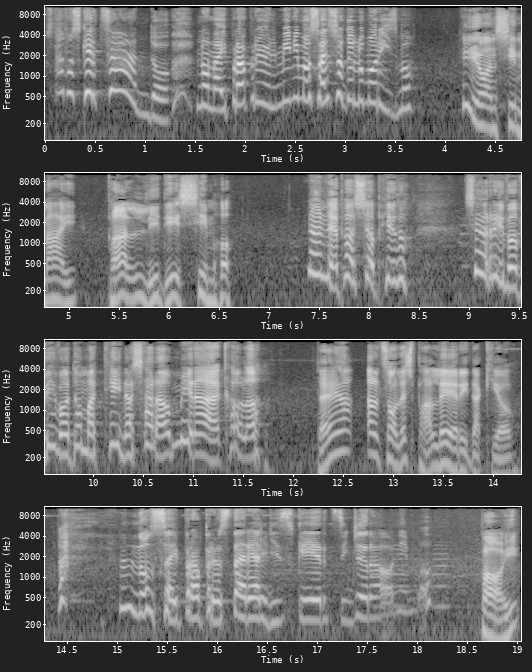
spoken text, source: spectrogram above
Stavo scherzando! Non hai proprio il minimo senso dell'umorismo! Io ansimai, pallidissimo. Non ne posso più. Se arrivo vivo domattina sarà un miracolo. Tea alzò le spalle e ridacchiò. Non sai proprio stare agli scherzi, Geronimo. Poi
